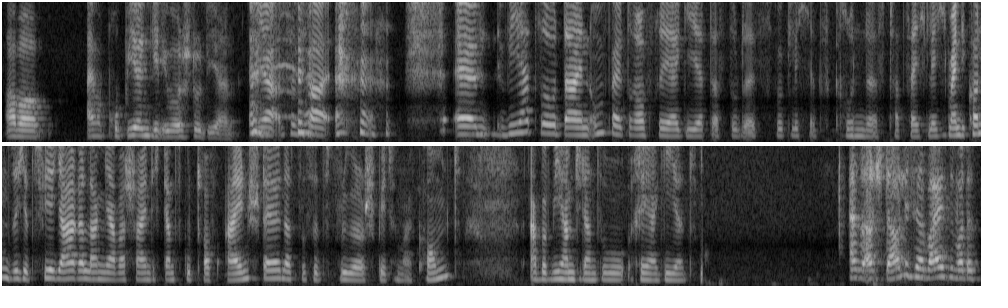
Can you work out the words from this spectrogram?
aber einmal probieren geht über studieren. Ja, total. ähm, wie hat so dein Umfeld darauf reagiert, dass du das wirklich jetzt gründest tatsächlich? Ich meine, die konnten sich jetzt vier Jahre lang ja wahrscheinlich ganz gut darauf einstellen, dass das jetzt früher oder später mal kommt. Aber wie haben die dann so reagiert? Also erstaunlicherweise war das,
